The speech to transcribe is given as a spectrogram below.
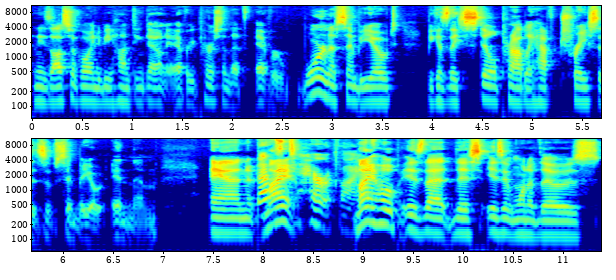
And he's also going to be hunting down every person that's ever worn a symbiote because they still probably have traces of symbiote in them. And That's my terrifying. my hope is that this isn't one of those.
